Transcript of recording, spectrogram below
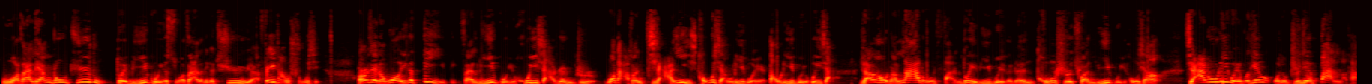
我在凉州居住，对李鬼所在的那个区域啊非常熟悉，而且呢，我有一个弟弟在李鬼麾下任职，我打算假意投降李鬼，到李鬼麾下，然后呢拉拢反对李鬼的人，同时劝李鬼投降。假如李鬼不听，我就直接办了他。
